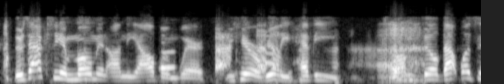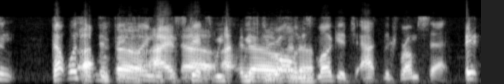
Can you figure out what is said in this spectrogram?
there's actually a moment on the album where you hear a really heavy drum fill. That wasn't that wasn't I Lufe know, playing with I the sticks. We, we know, threw all of his luggage at the drum set. It,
